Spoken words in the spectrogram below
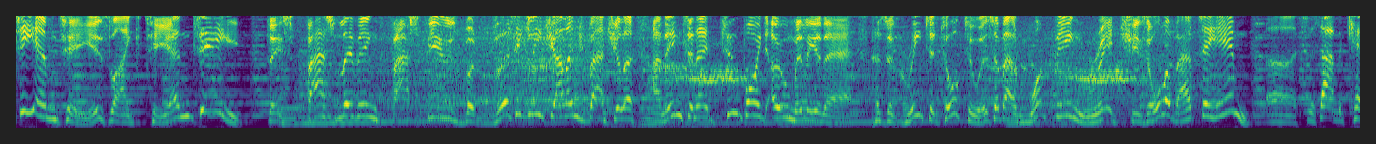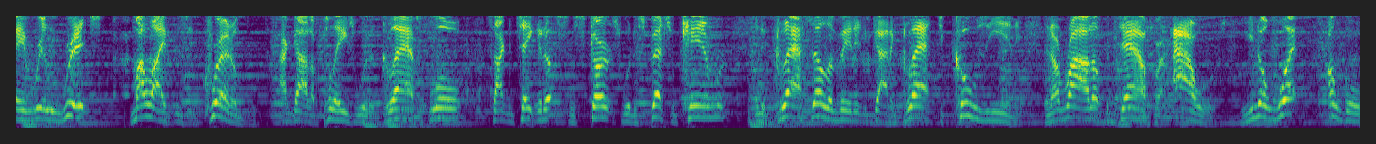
TMT is like TNT. This fast living, fast fused, but vertically challenged bachelor and internet 2.0 millionaire has agreed to talk to us about what being rich is all about to him. Uh, since I became really rich, my life is incredible. I got a place with a glass floor, so I can take it up some skirts with a special camera, and a glass elevator that got a glass jacuzzi in it, and I ride up and down for hours. You know what? I'm gonna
